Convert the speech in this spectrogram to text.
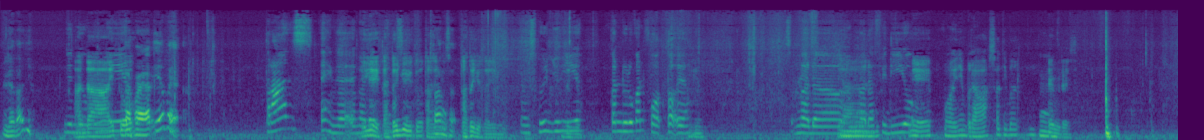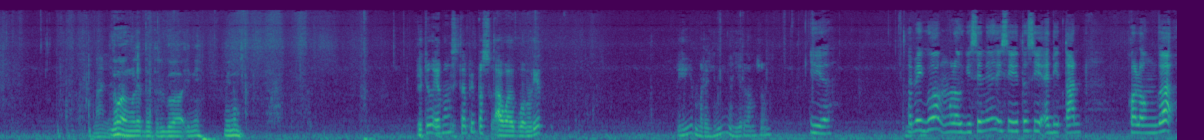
Lihat aja. Jadi Ada omongin. itu. TVRI apa ya? Trans. Eh enggak enggak iya tak tujuh itu Trans, ya? tak tujuh. Tadi trans tujuh iya. Kan dulu kan foto ya. Hmm. nggak ada nggak ada video. Nih Wah ini berasa di baru. Hmm. eh udah Mana? lu nggak ngeliat dari gua ini minum? Itu emang sih, tapi pas awal gua ngeliat Iya merinding aja langsung. Iya. Tapi gue ngelogisinnya isi itu sih editan. Kalau enggak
